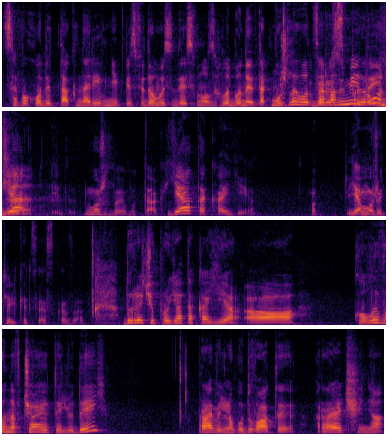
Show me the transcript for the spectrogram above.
Це виходить так на рівні підсвідомості, десь воно з глибини. Так можливо, це у вас природжене? я можливо, так. Я така є. От я можу тільки це сказати. До речі, про я така є. А, коли ви навчаєте людей правильно будувати речення,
